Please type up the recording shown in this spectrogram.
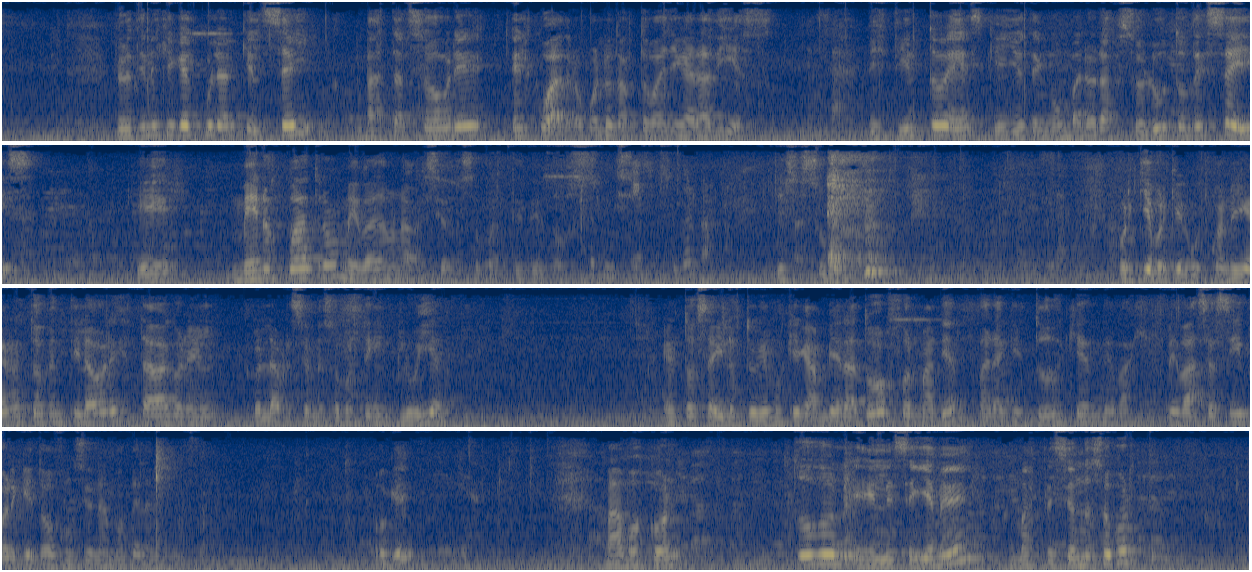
Pero tienes que calcular que el 6 va a estar sobre el 4, por lo tanto va a llegar a 10. Exacto. Distinto es que yo tengo un valor absoluto de 6, que menos 4 me va a dar una presión de soporte de 2. Y eso es súper bajo. Y eso es súper bajo. Exacto. ¿Por qué? Porque el- cuando llegaron estos ventiladores estaba con, el, con la presión de soporte que incluía el pi. Entonces ahí los tuvimos que cambiar a todos, formatear para que todos queden de base, así, para que todos funcionamos de la misma forma. ¿Ok? Vamos con todo el SIMB más presión de soporte.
